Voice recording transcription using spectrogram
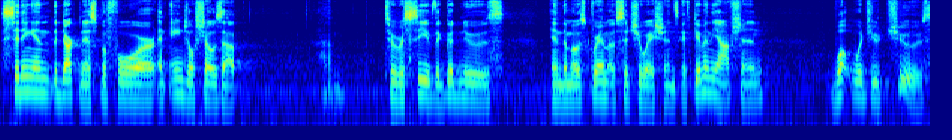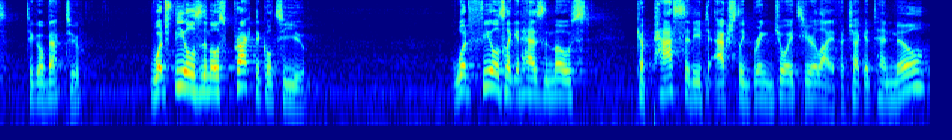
sitting in the darkness before an angel shows up um, to receive the good news in the most grim of situations. If given the option, what would you choose to go back to? What feels the most practical to you? What feels like it has the most capacity to actually bring joy to your life? A check of 10 mil?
